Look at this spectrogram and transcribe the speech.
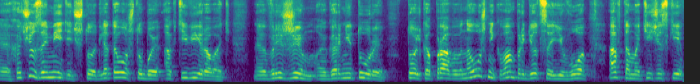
Э, хочу заметить, что для того, чтобы активировать э, в режим э, гарнитуры только правый наушник, вам придется его автоматически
